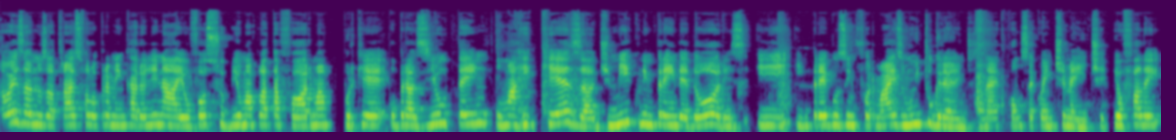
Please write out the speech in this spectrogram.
dois anos atrás, falou para mim, Carolina, eu vou subir uma plataforma porque o Brasil tem uma riqueza de microempreendedores e empregos informais muito grandes, né? Consequentemente. Eu falei,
